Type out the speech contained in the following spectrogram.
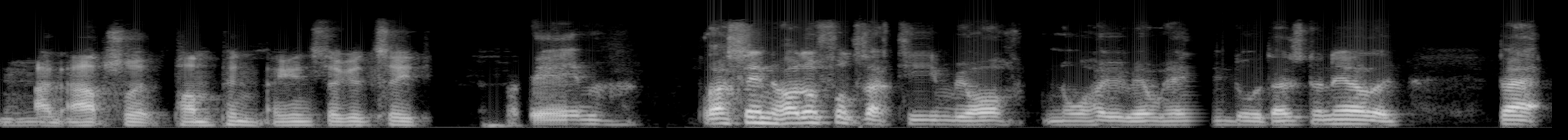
an absolute pumping against a good side. Um, listen, Hurlford's a team we all know how well Hendo does like, But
